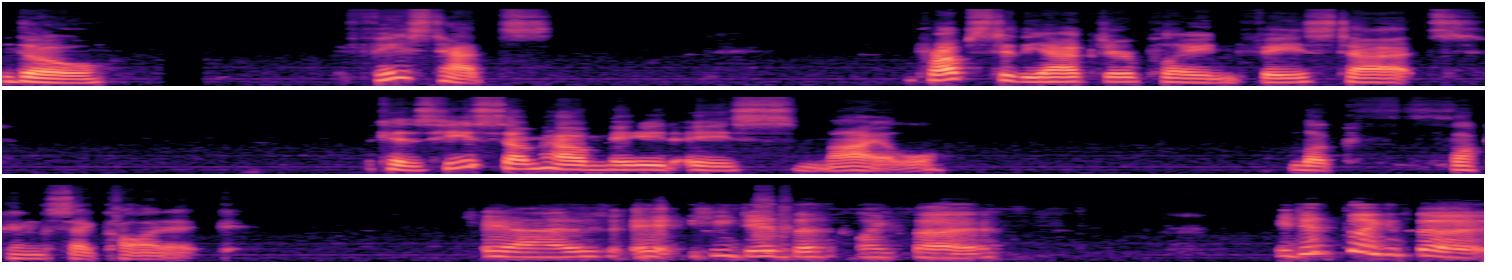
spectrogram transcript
Though face tats props to the actor playing face tats because he somehow made a smile look fucking psychotic Yeah, it, he did the like the. He did like the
